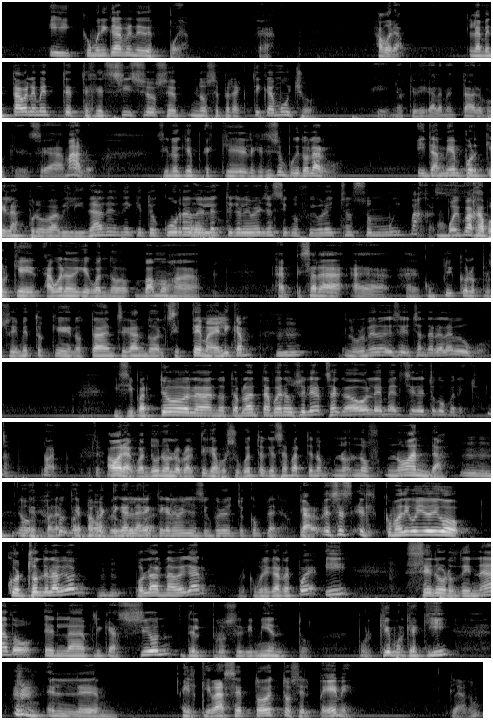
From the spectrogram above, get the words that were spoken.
y comunicar viene después. O sea, ahora, lamentablemente este ejercicio se- no se practica mucho. Y no es que diga lamentable porque sea malo, sino que es que el ejercicio es un poquito largo. Y también porque las probabilidades de que te ocurra un Obvio. Electrical Emergency Configuration son muy bajas. Muy baja porque acuérdate que cuando vamos a, a empezar a, a- a cumplir con los procedimientos que nos está entregando el sistema del ICAM. Lo primero dice echar a andar a la BU. Y si partió la, nuestra planta poder auxiliar, se acabó la emergencia hecho. No. No. Ahora, cuando uno lo practica, por supuesto que esa parte no, no, no, no anda. Es para- Es es para para- practicar la es para- Electrical Emergency Configuration completa. Claro, ese es, el- como digo yo, digo, control del avión, Ujú. volar, navegar, comunicar después y ser ordenado en la aplicación del procedimiento. ¿Por qué? Porque aquí el, eh, el que va a hacer todo esto es el PM. Claro.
